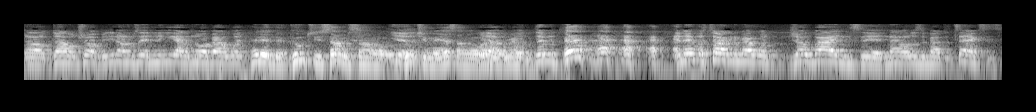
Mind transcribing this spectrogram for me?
uh, Donald Trump." You know what I'm saying? And then you got to know about what He did the Gucci something song. Yeah. Gucci man, that's the only I remember. They was- and they was talking about what Joe Biden said. Now it's about the taxes.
